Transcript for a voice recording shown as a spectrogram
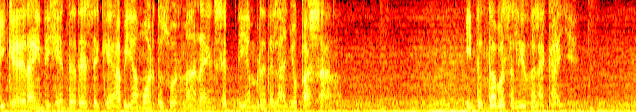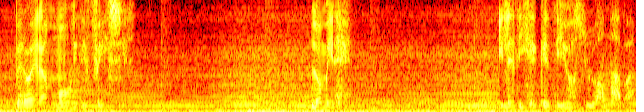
y que era indigente desde que había muerto su hermana en septiembre del año pasado. Intentaba salir de la calle, pero era muy difícil. Lo miré y le dije que Dios lo amaba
